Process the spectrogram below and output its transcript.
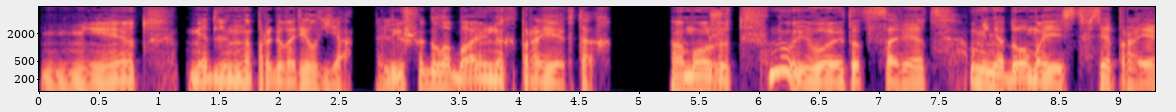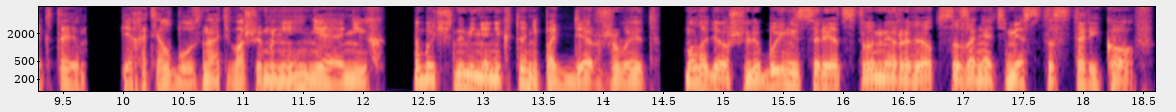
«Нет», — медленно проговорил я, — «лишь о глобальных проектах. А может, ну его этот совет, у меня дома есть все проекты. Я хотел бы узнать ваше мнение о них. Обычно меня никто не поддерживает. Молодежь любыми средствами рвется занять место стариков,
